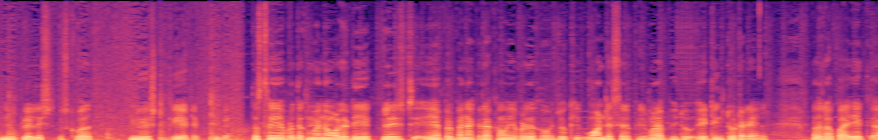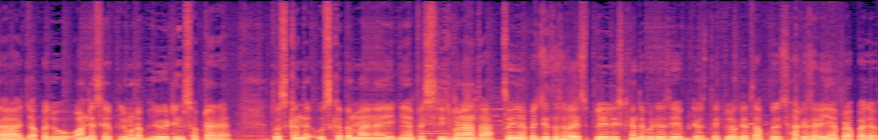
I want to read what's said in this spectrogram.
न्यू प्लेलिस्ट उसके बाद न्यूएस्ट क्रिएटेड ठीक है? दोस्तों, यहाँ पर देखो मैंने ऑलरेडी एक प्लेलिस्ट यहाँ पर बना के रखा हूँ। यहाँ पर देखो जो कि Wondershare film video editing tutorial मतलब आपका एक आपका जो Wondershare film video editing software है तो उसके अंदर, उसके ऊपर मैंने एक यहाँ पर सीरीज़ बना था। तो यहाँ पर जितना सारा इस प्ले के अंदर वीडियो वीडियोज़ देख लोगे तो आपको सारे सारे यहाँ पर आपका जो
